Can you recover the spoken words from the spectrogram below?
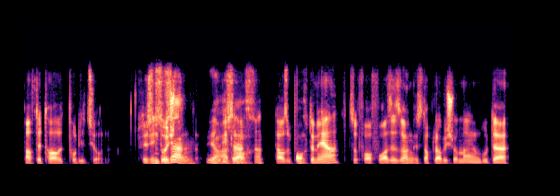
auf der Torwartposition. Ist ein Sagen. Ja, ich sagen, ne? 1000 Punkte mehr zur Vorvorsaison ist doch, glaube ich, schon mal ein guter,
